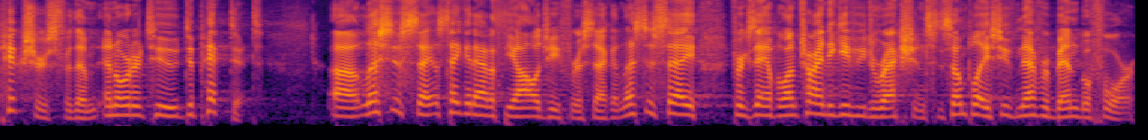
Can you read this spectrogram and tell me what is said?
pictures for them in order to depict it. Uh, let's just say, let's take it out of theology for a second. Let's just say, for example, I'm trying to give you directions to some place you've never been before.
